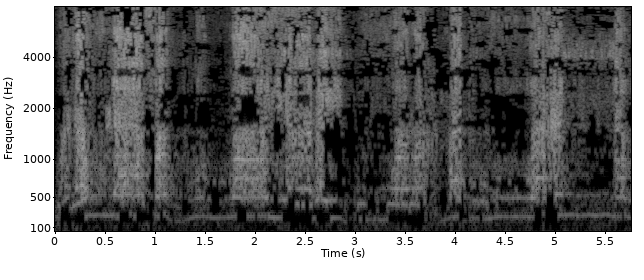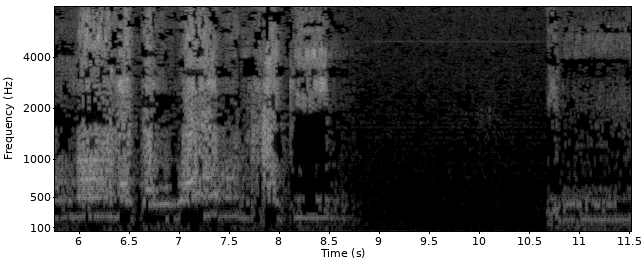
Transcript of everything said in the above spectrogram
ولولا فضل الله عليكم ورحمته وأن الله تواب حكيم إن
